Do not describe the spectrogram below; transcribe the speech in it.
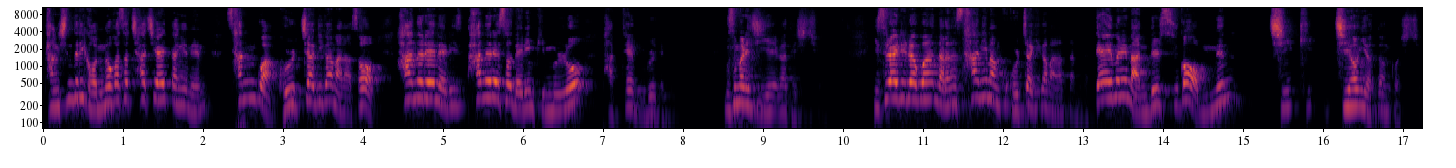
당신들이 건너가서 차지할 땅에는 산과 골짜기가 많아서 하늘에 내리, 하늘에서 내린 빗물로 밭에 물을 댑니다. 무슨 말인지 이해가 되시죠? 이스라엘이라고 하는 나라는 산이 많고 골짜기가 많았답니다. 댐을 만들 수가 없는 지, 기, 지형이었던 것이죠.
